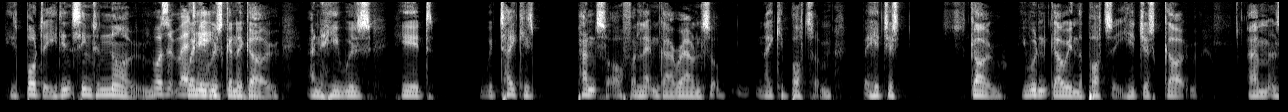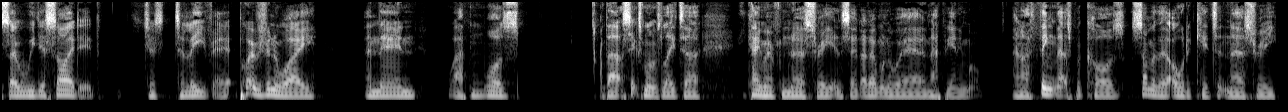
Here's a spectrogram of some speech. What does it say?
his body. He didn't seem to know wasn't ready. when he was going to go, and he was he'd would take his pants off and let him go around sort of naked bottom, but he'd just go. He wouldn't go in the potty. He'd just go, um, and so we decided just to leave it, put everything away, and then what happened was about six months later, he came home from nursery and said, "I don't want to wear a nappy anymore." And I think that's because some of the older kids at nursery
